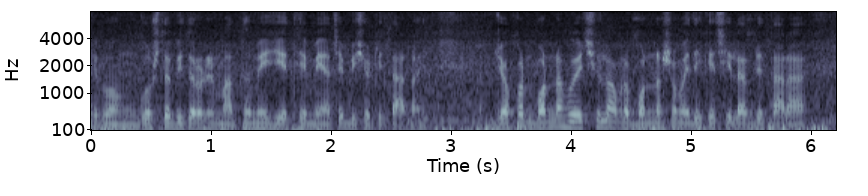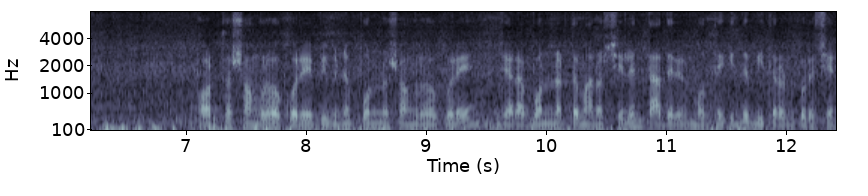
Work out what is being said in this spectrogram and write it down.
এবং গোস্ত বিতরণের মাধ্যমেই যে থেমে আছে বিষয়টি তা নয়। যখন বন্যা হয়েছিল, আমরা বন্যার সময় দেখেছিলাম যে তারা অর্থ সংগ্রহ করে, বিভিন্ন পণ্য সংগ্রহ করে, যারা বন্যার্থ মানুষ ছিলেন, তাদের মধ্যে কিন্তু বিতরণ করেছেন।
